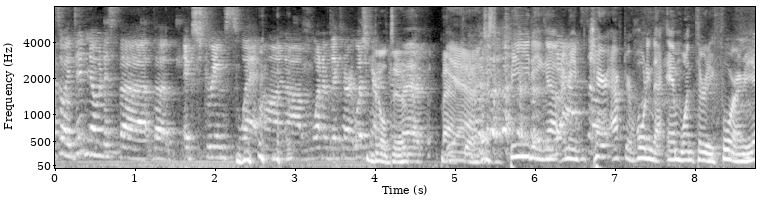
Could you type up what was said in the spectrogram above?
I so I did notice the the extreme sweat on um, one of the characters. Which Bill character? Duke. Mac. Mac yeah, Duke. just beating up. I mean, so- car- after holding that M134, I mean, yeah.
